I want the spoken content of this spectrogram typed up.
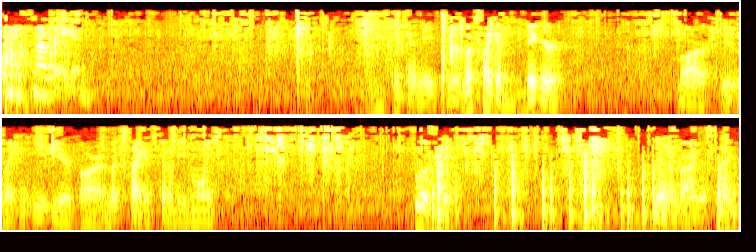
And they smell really good. I think I need. It looks like a bigger bar too, like an easier bar. It looks like it's going to be moist. We'll see. You want to bar this night?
